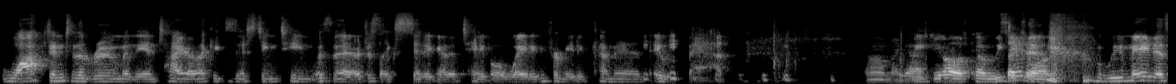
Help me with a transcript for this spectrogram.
walked into the room, and the entire like existing team was there, just like sitting at a table waiting for me to come in. It was bad. Oh my gosh, We- you all have come We such did a long. it. we made it.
